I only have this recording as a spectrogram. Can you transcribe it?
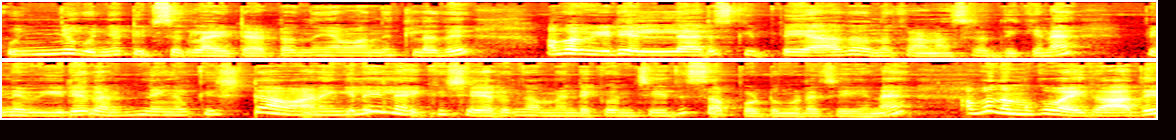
കുഞ്ഞു കുഞ്ഞു ടിപ്സുകളായിട്ടാട്ടോ ഇന്ന് ഞാൻ വന്നിട്ടുള്ളത്. അപ്പോൾ വീഡിയോ എല്ലാവരും സ്കിപ്പ് ചെയ്യാതെ ഒന്ന് കാണാൻ ശ്രദ്ധിക്കണേ. പിന്നെ വീഡിയോ കണ്ടിട്ട് നിങ്ങൾക്ക് ഇഷ്ടമാണെങ്കിൽ ലൈക്കും ഷെയറും കമന്റൊക്കെ ഒന്ന് ചെയ്ത് സപ്പോർട്ടും കൂടെ ചെയ്യണേ. അപ്പോൾ നമുക്ക് വൈകാതെ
